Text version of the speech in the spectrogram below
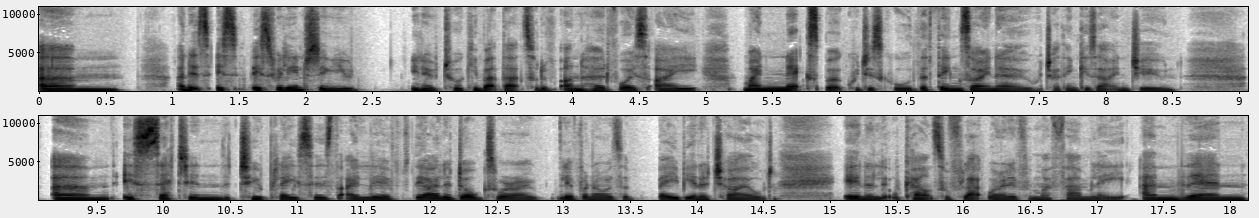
um, and it's it's it's really interesting. You you know talking about that sort of unheard voice. I my next book, which is called The Things I Know, which I think is out in June, um, is set in the two places that I lived: the Isle of Dogs, where I lived when I was a baby and a child, in a little council flat where I lived with my family, and then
